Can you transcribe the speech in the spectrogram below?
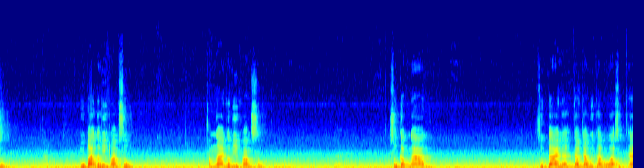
สุขนะอยู่บ้านก็มีความสุขทำงานก็มีความสุขนะสุขกับงาน สุขได้นะ เจ้าจาวุฒาบอกว่าสุขแท้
